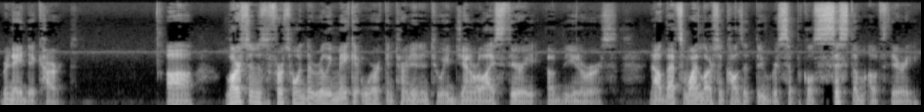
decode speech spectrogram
Rene Descartes. Uh, Larson is the first one to really make it work and turn it into a generalized theory of the universe. Now, that's why Larson calls it the reciprocal system of theory.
